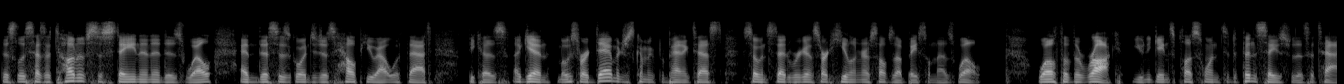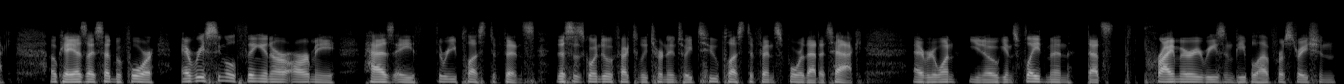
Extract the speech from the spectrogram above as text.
This list has a ton of sustain in it as well, and this is going to just help you out with that because, again, most of our damage is coming from panic tests, so instead we're going to start healing ourselves up based on that as well. Wealth of the Rock. Unit gains plus one to defense saves for this attack. Okay, as I said before, every single thing in our army has a three plus defense. This is going to effectively turn into a two plus defense for that attack. Everyone, you know, against Flayed that's the primary reason people have frustrations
